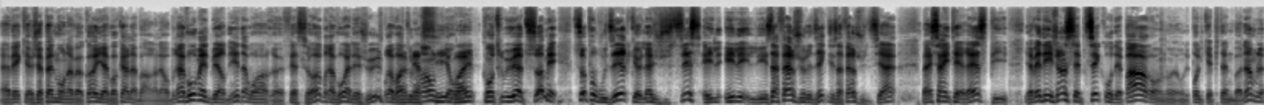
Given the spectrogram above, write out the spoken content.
avec J'appelle mon avocat et avocat à la barre. Alors, bravo, Maître Bernier, d'avoir euh, fait ça. Bravo à la juge. Bravo à tout le monde qui ont contribué à tout ça. Mais ça pour vous dire que la justice et, les, affaires juridiques, les affaires judiciaires, ben, ça intéresse. Puis, il y avait des gens sceptiques au départ. On n'est pas le capitaine bonhomme, là,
